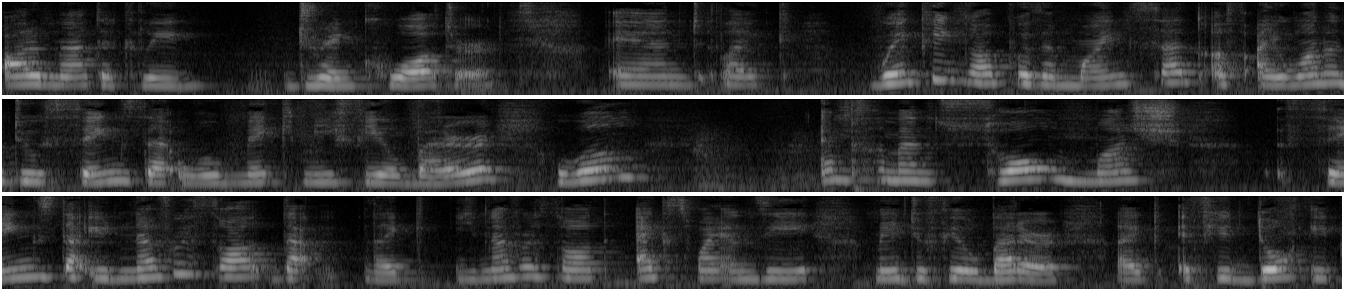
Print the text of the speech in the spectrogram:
automatically drink water. And like waking up with a mindset of I want to do things that will make me feel better will implement so much things that you never thought that like you never thought x y and z made you feel better. Like if you don't eat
